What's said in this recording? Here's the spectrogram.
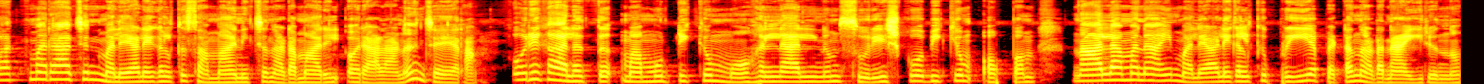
പത്മരാജൻ മലയാളികൾക്ക് സമ്മാനിച്ച നടമാരിൽ ഒരാളാണ് ജയറാം. ഒരു കാലത്ത് മമ്മൂട്ടിക്കും മോഹൻലാലിനും സുരേഷ് ഗോപിക്കും ഒപ്പം നാലാമനായി മലയാളികൾക്ക് പ്രിയപ്പെട്ട നടനായിരുന്നു.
